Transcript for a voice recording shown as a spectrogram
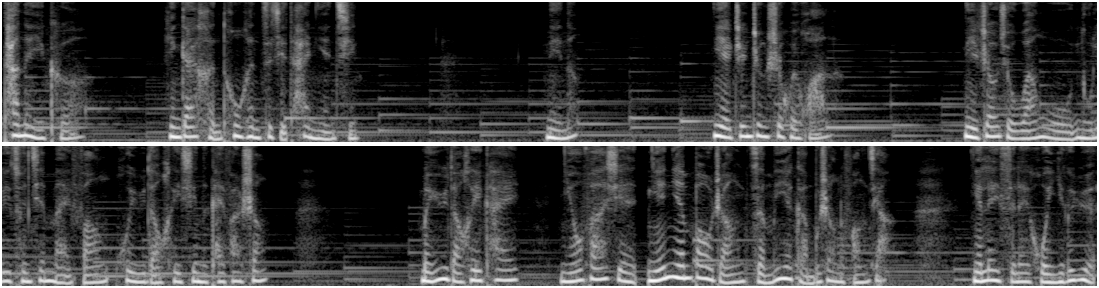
他那一刻，应该很痛恨自己太年轻。你呢？你也真正社会化了。你朝九晚五，努力存钱买房，会遇到黑心的开发商。每遇到黑开，你又发现年年暴涨，怎么也赶不上的房价，你累死累活一个月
